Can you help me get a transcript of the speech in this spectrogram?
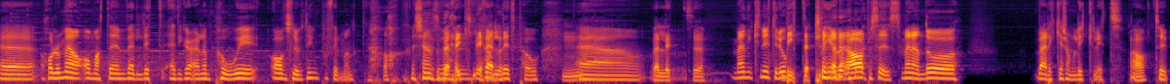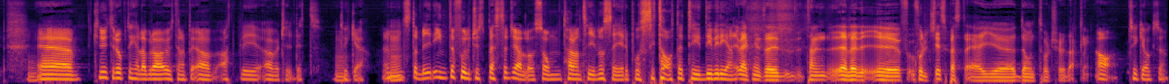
Eh, håller du med om att det är en väldigt Edgar Allan Poe avslutning på filmen? Det känns väldigt, väldigt Poe. Mm. Eh, Väldigt men knyter ihop bittert. hela. Ja, precis. Men ändå verkar som lyckligt. ja. Typ. Eh, knyter ihop det hela bra utan att bli, öv- att bli övertydligt, Mm. tycker jag. En Mm. stabil, inte Fulcis bästa Giallo som Tarantino säger på citatet till DVDn. verkligen inte... Tar- Eller uh, Fulcis bästa är ju Don't Torture Duckling. Ja, tycker jag också.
